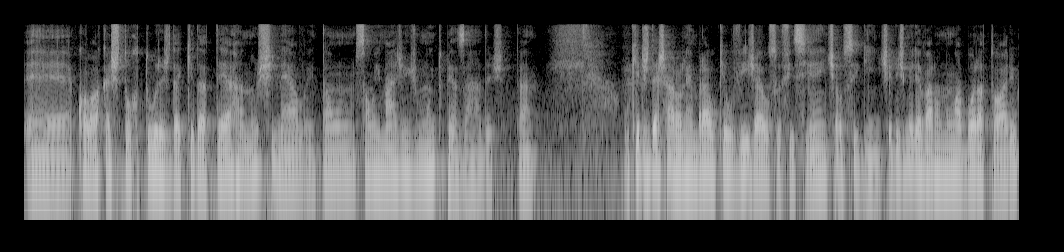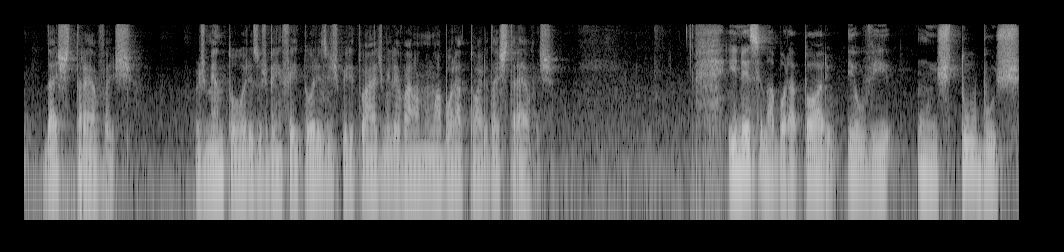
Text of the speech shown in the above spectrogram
É, coloca as torturas daqui da Terra no chinelo. Então são imagens muito pesadas, tá? O que eles deixaram lembrar, o que eu vi já é o suficiente, é o seguinte: eles me levaram num laboratório das trevas. Os mentores, os benfeitores espirituais me levaram num laboratório das trevas. E nesse laboratório eu vi uns tubos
